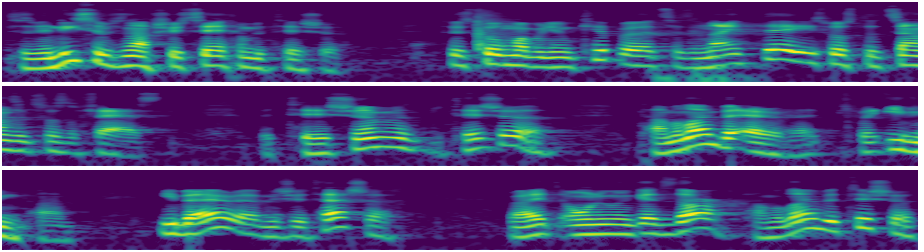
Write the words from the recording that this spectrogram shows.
It says V'nisim nafshei sechem b'tisha. So he's talking about Yom Kippur. It says the ninth day. He's supposed to. It sounds like it's supposed to fast. B'tisha, b'tisha, tamalayim be'erev for evening time. Right? Only when it gets dark. Tamalayim b'tisha.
